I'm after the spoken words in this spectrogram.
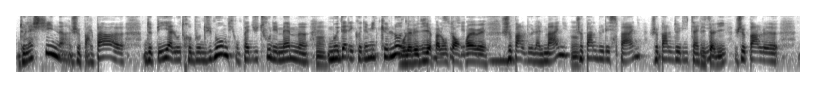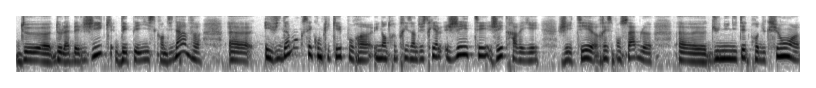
de la Chine, je ne parle pas euh, de pays à l'autre bout du monde qui n'ont pas du tout les mêmes hmm. modèles économiques que le Vous l'avez dit il n'y a pas longtemps. Je parle de l'Allemagne, hmm. je parle de l'Espagne, je parle de l'Italie, je parle de, de la Belgique, des pays scandinaves. évidemment, évidemment que c'est compliqué pour euh, une entreprise industrielle? J'ai été, j'ai travaillé, j'ai été responsable euh, d'une unité de production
